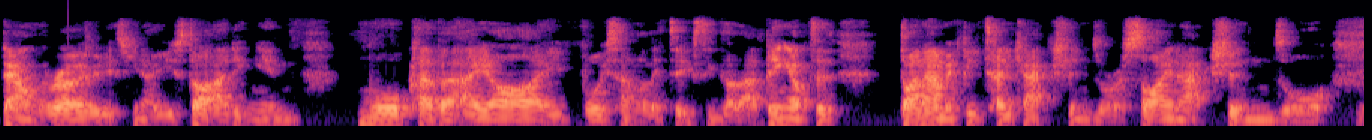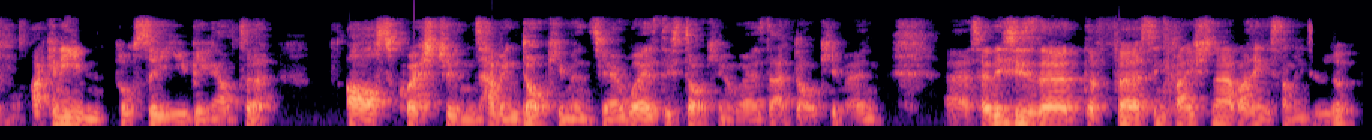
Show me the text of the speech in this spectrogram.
down the road. It's you know you start adding in more clever AI, voice analytics, things like that, being able to dynamically take actions or assign actions, or I can even foresee you being able to ask questions, having documents. You know, where's this document? Where's that document? Uh, so this is the the first inclination app. I think it's something to look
